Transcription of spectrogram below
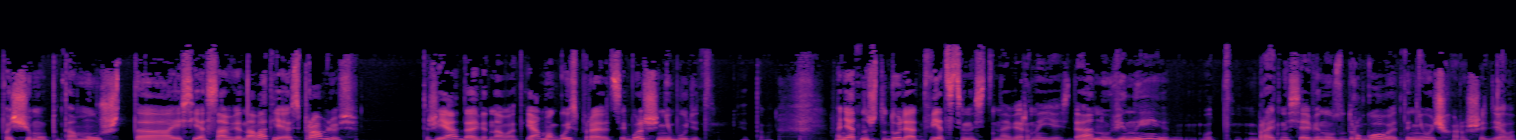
почему? Потому что если я сам виноват, я исправлюсь, это же я, да, виноват. Я могу исправиться, и больше не будет этого. Понятно, что доля ответственности, наверное, есть, да, но вины, вот брать на себя вину за другого, это не очень хорошее дело.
